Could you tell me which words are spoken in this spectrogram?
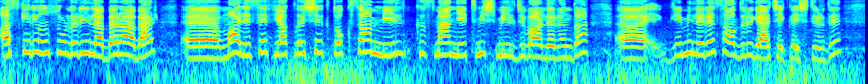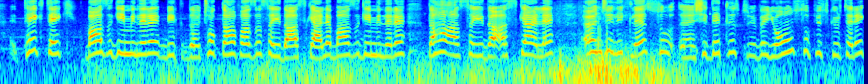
askeri unsurlarıyla beraber e, maalesef yaklaşık 90 mil kısmen 70 mil civarlarında e, gemilere saldırı gerçekleştirdi. Tek tek bazı gemilere bir çok daha fazla sayıda askerle bazı gemilere daha az sayıda askerle öncelikle su e, şiddetli su ve yoğun su püskürterek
